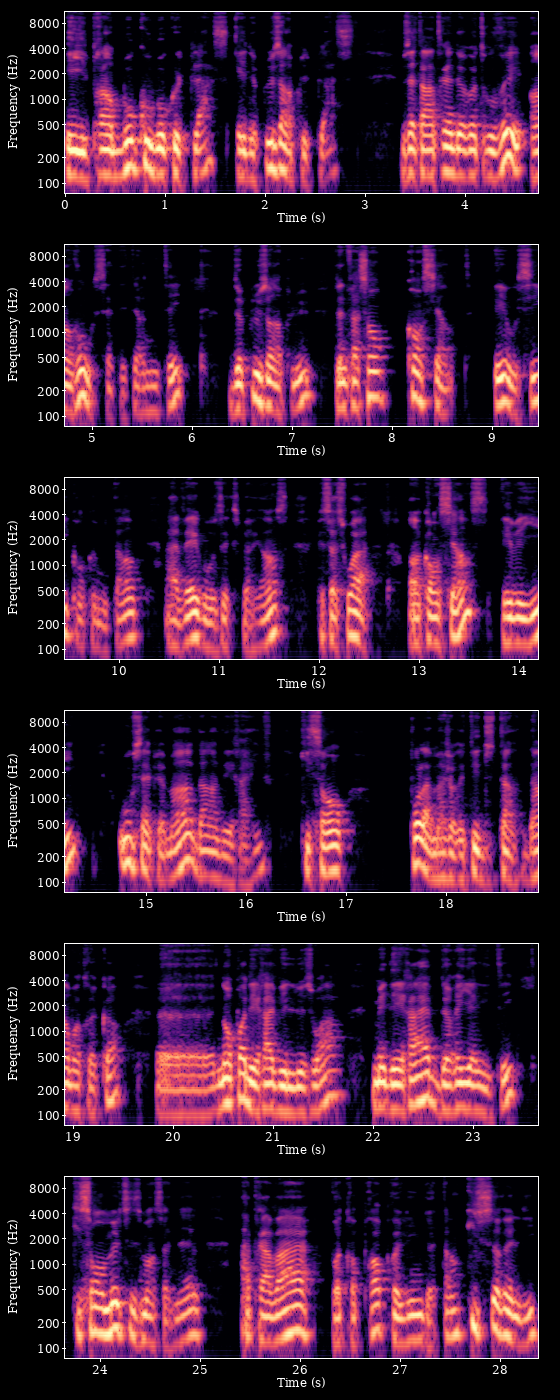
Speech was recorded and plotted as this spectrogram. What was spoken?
et il prend beaucoup, beaucoup de place et de plus en plus de place. Vous êtes en train de retrouver en vous cette éternité de plus en plus d'une façon consciente et aussi concomitante avec vos expériences, que ce soit en conscience, éveillée, ou simplement dans des rêves qui sont, pour la majorité du temps, dans votre cas, euh, non pas des rêves illusoires, mais des rêves de réalité qui sont multidimensionnels à travers votre propre ligne de temps qui se relie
